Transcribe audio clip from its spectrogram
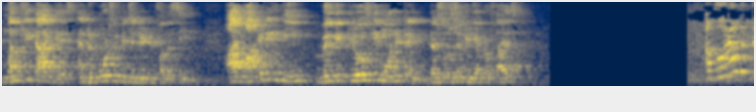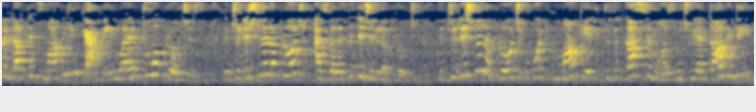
monthly targets and reports will be generated for the same. Our marketing team will be closely monitoring their social media profiles Agora would conduct its marketing campaign via two approaches, the traditional approach as well as the digital approach. The traditional approach would market to the customers which we are targeting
